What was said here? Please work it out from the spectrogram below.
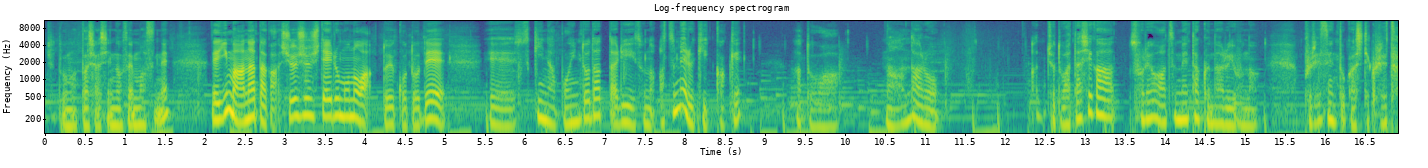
ちょっとまた写真載せますね。で今あなたが収集しているものは？ということで、えー、好きなポイントだったりその集めるきっかけ？あとは何だろう。ちょっと私がそれを集めたくなるようなプレゼント化してくれたら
